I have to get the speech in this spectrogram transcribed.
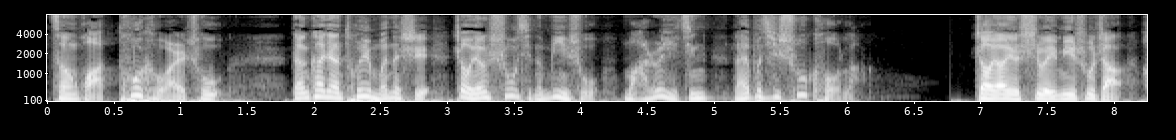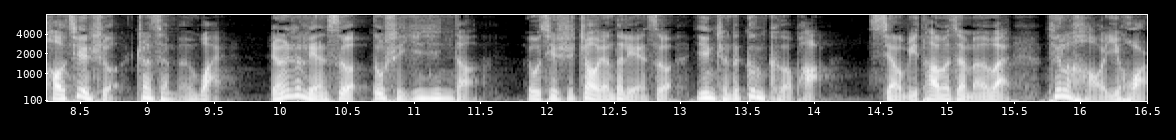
脏话脱口而出，但看见推门的是赵阳书记的秘书马瑞，已经来不及出口了。赵阳与市委秘书长郝建设站在门外，两人的脸色都是阴阴的，尤其是赵阳的脸色阴沉的更可怕。想必他们在门外听了好一会儿。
